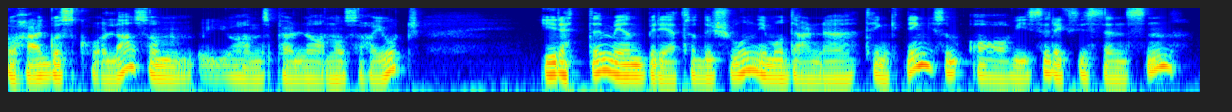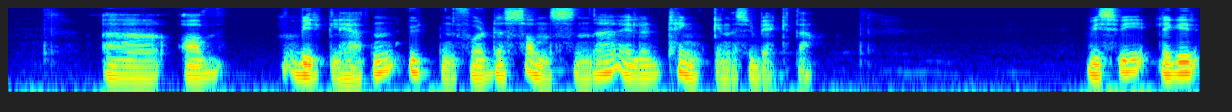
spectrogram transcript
Og her går skåla, som Johannes Paul Nahn også har gjort, i rette med en bred tradisjon i moderne tenkning som avviser eksistensen uh, av virkeligheten utenfor det sansende eller tenkende subjektet. Hvis vi legger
